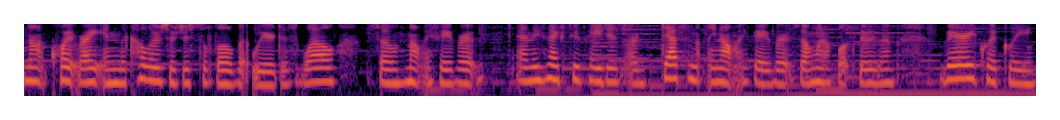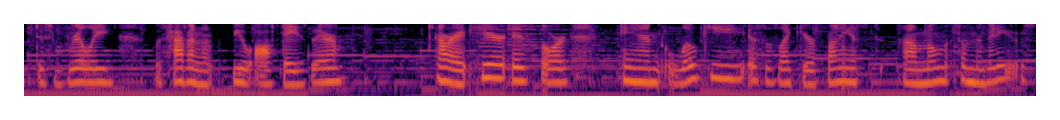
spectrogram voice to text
not quite right, and the colors are just a little bit weird as well, so not my favorite. And these next two pages are definitely not my favorite, so I'm going to flip through them very quickly. Just really was having a few off days there. Alright, here is Thor and Loki. This is like your funniest um, moment from the videos,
